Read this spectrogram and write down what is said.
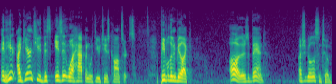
And here, I guarantee you, this isn't what happened with U2's concerts. People didn't be like, oh, there's a band. I should go listen to them.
